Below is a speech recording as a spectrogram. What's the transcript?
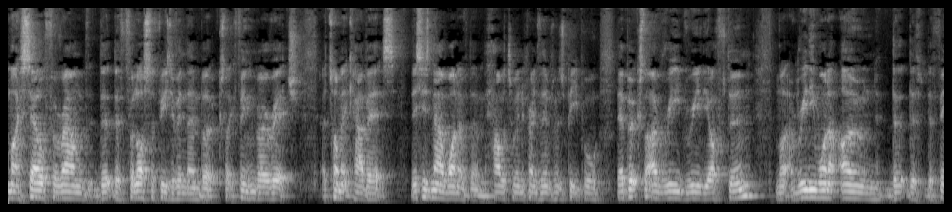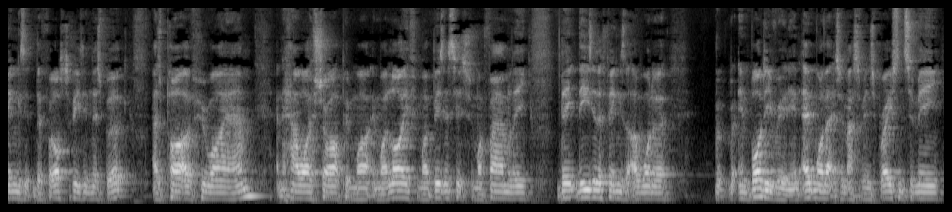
myself around the, the philosophies within them books, like Think and Grow Rich, Atomic Habits. This is now one of them. How to Win Friends and Influence People. They're books that I read really often. I really want to own the, the, the things, the philosophies in this book as part of who I am and how I show up in my in my life, in my businesses, for my family. They, these are the things that I want to embody really. And Ed is a massive inspiration to me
